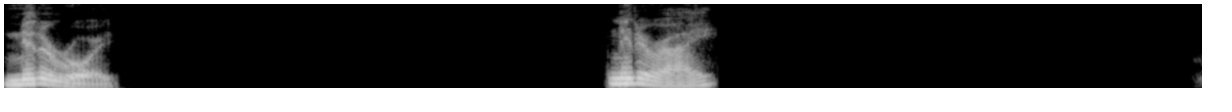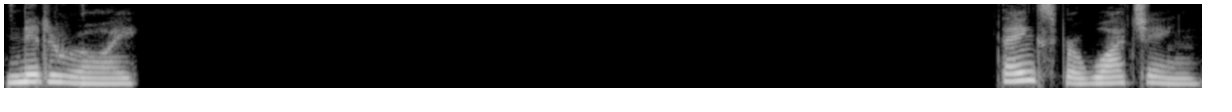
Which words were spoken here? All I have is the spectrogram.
Niterói. Niterói. Niterói. Thanks for watching.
